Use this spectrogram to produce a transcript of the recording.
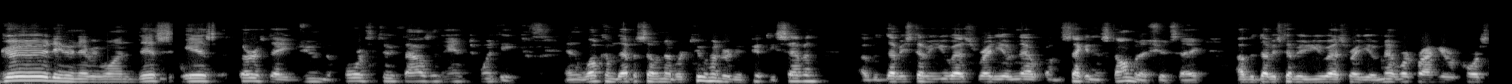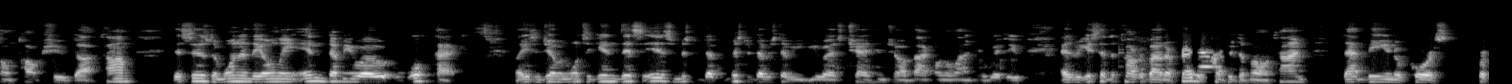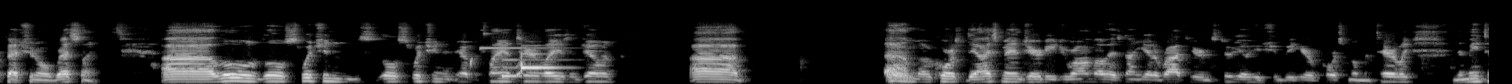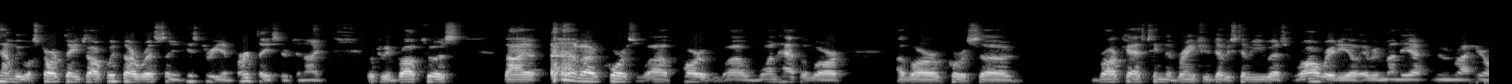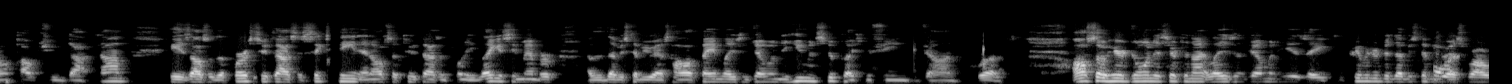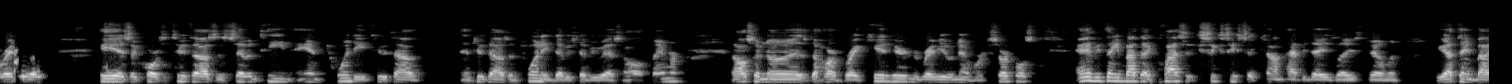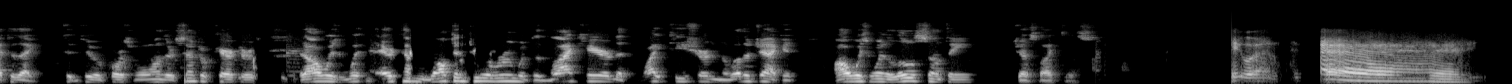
Good evening, everyone. This is Thursday, June the 4th, 2020, and welcome to episode number 257 of the WWS Radio Network, of the second installment, I should say, of the WWS Radio Network, right here, of course, on TalkShoe.com. This is the one and the only NWO Wolfpac. Ladies and gentlemen, once again, this is Mr. Mr. WWS Chad Henshaw back on the line here with you as we get set to talk about our favorite subject of all time, that being, of course, professional wrestling. Uh, little little switching, little switching of the plans here, ladies and gentlemen. Uh, um, of course, the Iceman Jared DiGirolamo has not yet arrived here in the studio. He should be here, of course, momentarily. In the meantime, we will start things off with our wrestling history and birthdays here tonight, which we brought to us by, of course, uh, part of uh, one half of our of our, of course, uh, broadcast team that brings you WWS Raw Radio every Monday afternoon right here on TalkShoe.com. He is also the first 2016 and also 2020 legacy member of the WWS Hall of Fame, ladies and gentlemen, the human suplex machine, John Gross. Also here joining us here tonight, ladies and gentlemen, he is a contributor to WWS Raw Radio. He is, of course, a 2017 and 20, 2000, and 2020 WWS Hall of Famer, and also known as the Heartbreak Kid here in the radio network circles. And if you think about that classic 60 sitcom Happy Days, ladies and gentlemen, you got to think back to that, to, to, of course, one of their central characters that always went, every time he walked into a room with the black hair, the white t shirt, and the leather jacket, always went a little something just like this. He went, hey.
